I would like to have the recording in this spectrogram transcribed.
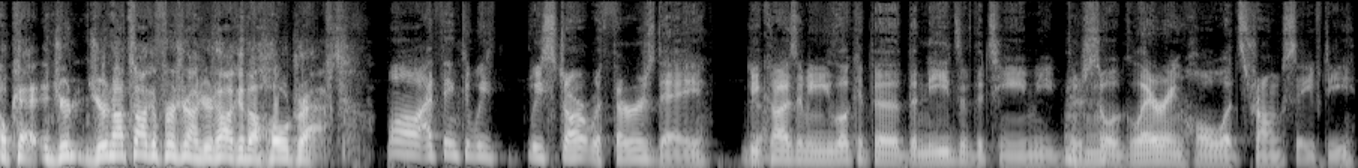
Okay, and you're you're not talking first round, you're talking the whole draft. Well, I think that we we start with Thursday because yeah. I mean, you look at the the needs of the team. You, there's mm-hmm. still a glaring hole at strong safety.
